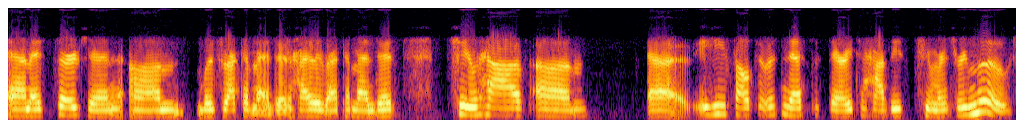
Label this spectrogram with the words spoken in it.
and a surgeon um, was recommended, highly recommended, to have um, uh, he felt it was necessary to have these tumors removed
